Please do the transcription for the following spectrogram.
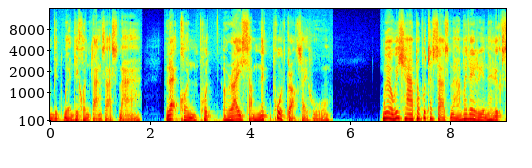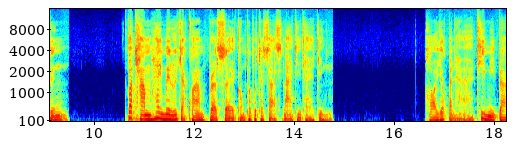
ำบิดเบือนที่คนต่างศาสนา และคนพุทธไร้สำนึกพูดกรอกใส่หู เมื่อวิชาพระพุทธศาสนาไม่ได้เรียนให้ลึกซึ้ง ก็ทำให้ไม่รู้จักความประเสริฐของพระพุทธศาสนาที่แท้จริง ขอยกปัญหาที่มีปรา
